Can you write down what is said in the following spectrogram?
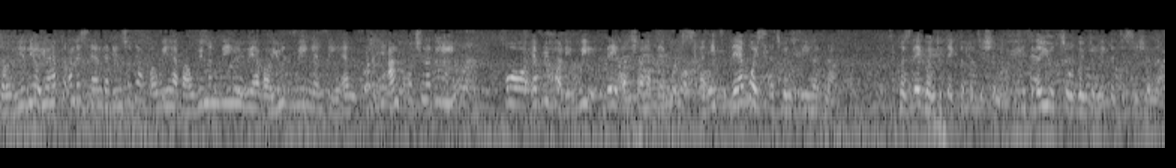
So you know you have to understand that in SODELPA we have our women wing, we have our youth wing, and thing. And unfortunately, for everybody, we they also have their voice, and it's their voice that's going to be heard now because they're going to take the petition. It's the youth who are going to make the decision now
